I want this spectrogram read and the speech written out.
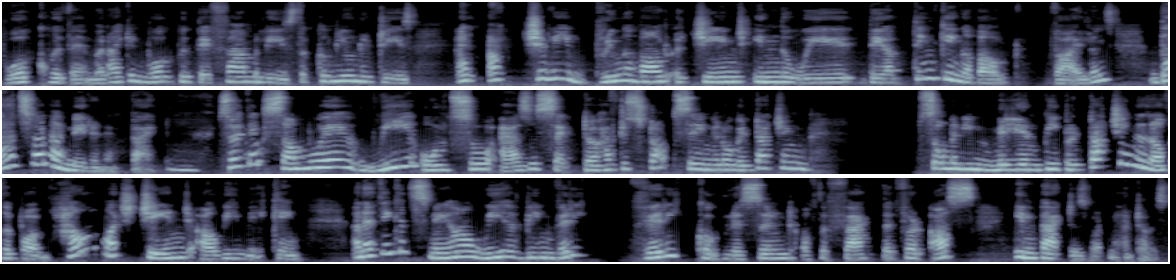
work with them, when I can work with their families, the communities, and actually bring about a change in the way they are thinking about violence, that's when I made an impact. Mm. So I think somewhere we also, as a sector, have to stop saying, you know, we're touching so many million people. Touching another problem. How much change are we making? And I think at Sneha, we have been very very cognizant of the fact that for us, impact is what matters.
